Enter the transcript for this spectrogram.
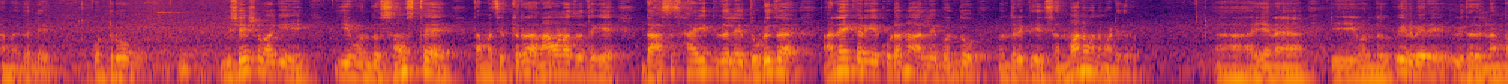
ಸಮಯದಲ್ಲಿ ಕೊಟ್ಟರು ವಿಶೇಷವಾಗಿ ಈ ಒಂದು ಸಂಸ್ಥೆ ತಮ್ಮ ಚಿತ್ರದ ಅನಾವರಣದ ಜೊತೆಗೆ ದಾಸ ಸಾಹಿತ್ಯದಲ್ಲಿ ದುಡಿದ ಅನೇಕರಿಗೆ ಕೂಡ ಅಲ್ಲಿ ಬಂದು ಒಂದು ರೀತಿ ಸನ್ಮಾನವನ್ನು ಮಾಡಿದರು. ಏನ ಈ ಒಂದು ಬೇರೆ ಬೇರೆ ವಿಧದಲ್ಲಿ ನಮ್ಮ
